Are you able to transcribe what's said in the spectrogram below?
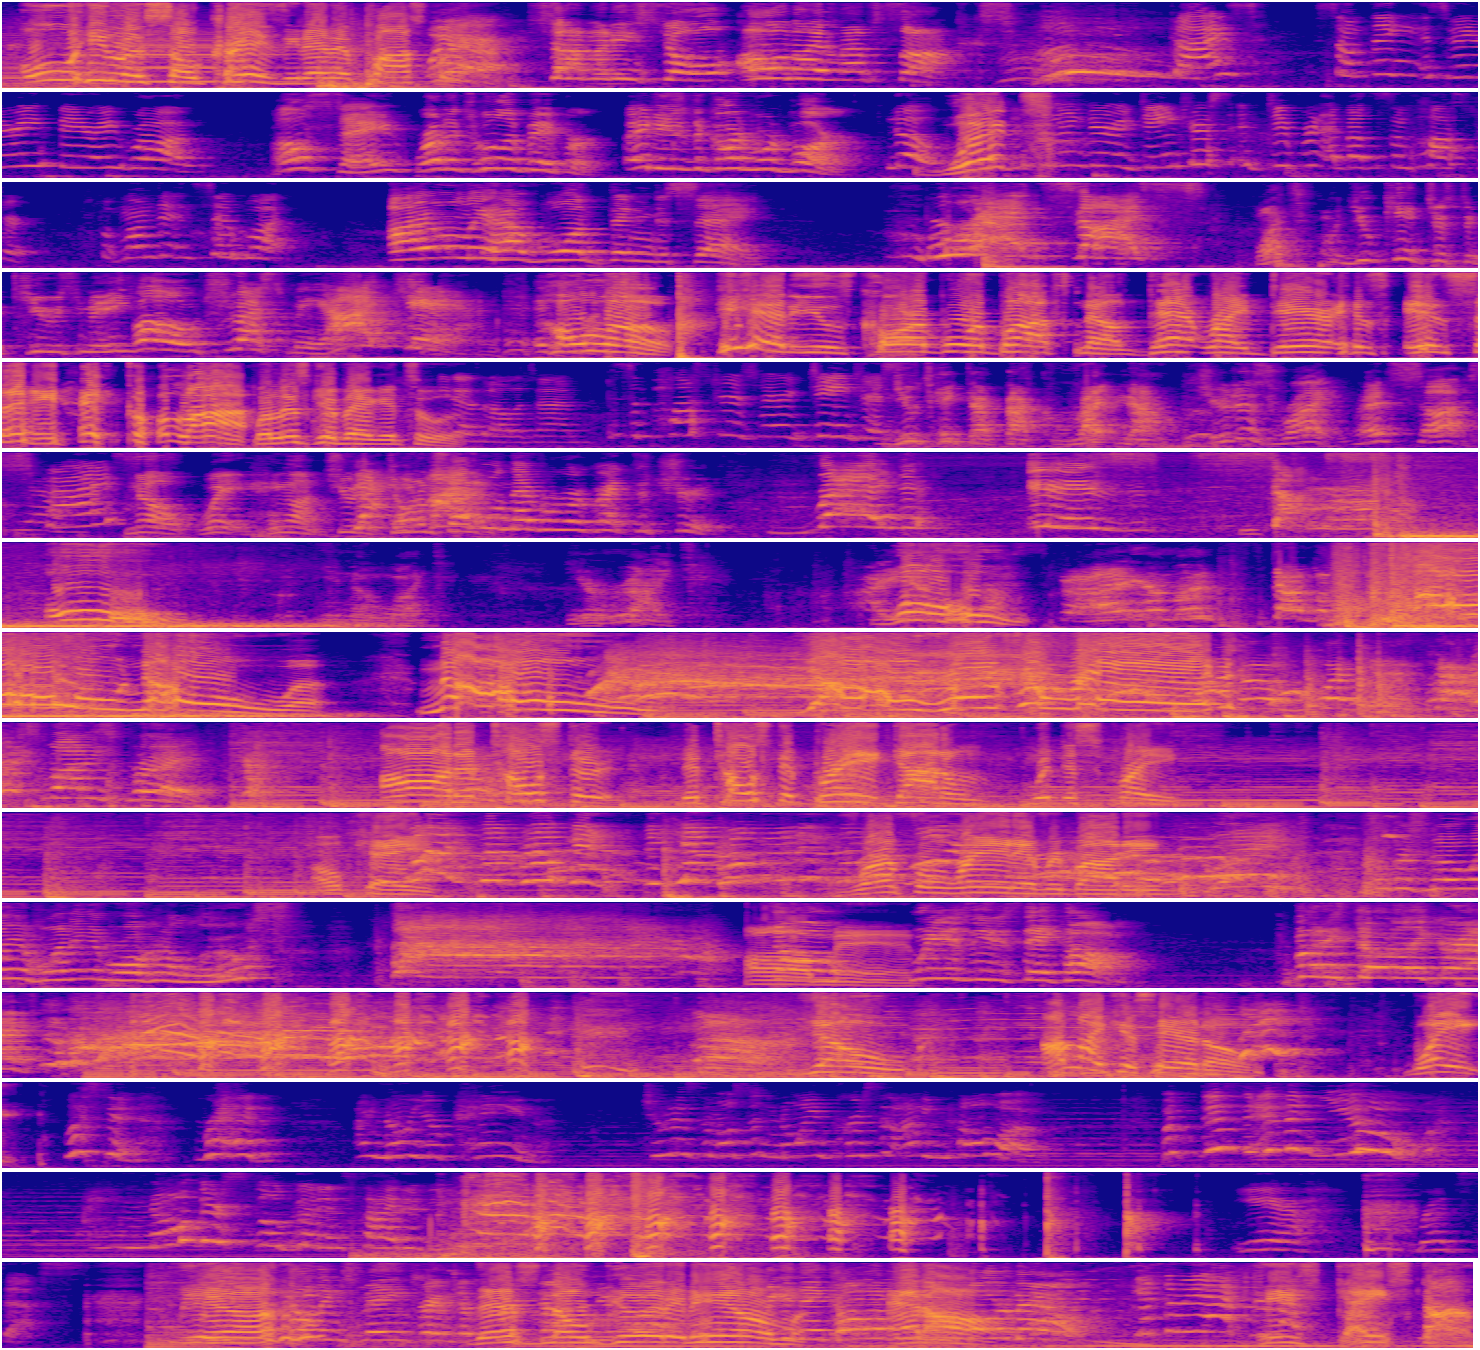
Oh, he looks so crazy, that imposter. Where? Somebody stole all my left socks! Guys, something is very, very wrong. I'll say, run a toilet paper. I need the cardboard part. No. What? There's something very dangerous and different about this imposter. But mom didn't say what. I only have one thing to say. Red sus! What? You can't just accuse me. Oh, trust me, I can! It's Hold up. He had to use cardboard box. Now that right there is insane. Ain't gonna lie. But let's get back into He it. does it all the time. This imposter is very dangerous. You take that back right now. Judah's right. Red sus. Guys? No, wait, hang on. Judah, Yeah, don't upset I will never regret the truth. Red is sus! Oh! You know what? You're right. I Whoa! No! No! Yo, run for red! Oh, what is that? Body spray! Oh, the toaster, the toasted bread got him with the spray. Okay, What? We're broken! They can't come in run from red, everybody. Wait! So there's no way of winning and we're all gonna lose? Oh So, man. We just need to stay calm. But he's totally correct. Yo, I like his hair though. Wait. Listen, Red, I know your pain. Judah's the most annoying person I know of. But this isn't you! I know there's still good inside of you. yeah, Red sus. Yeah. Building's mainframe to There's no good in him can then call him at all. vote him out. Get the reaction! He's gangster.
